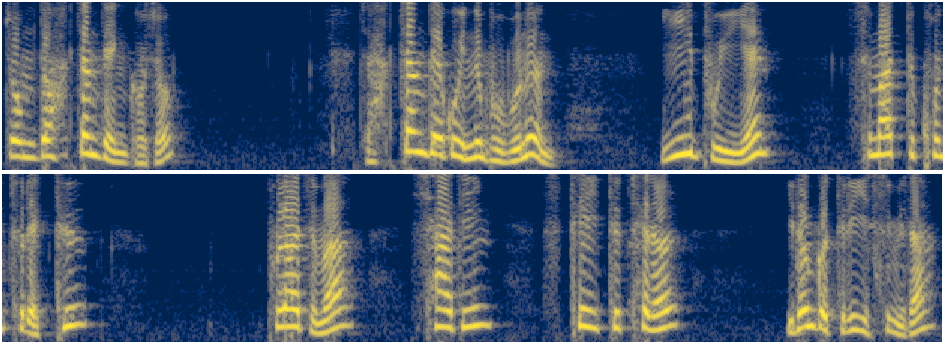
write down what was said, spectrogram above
좀 더 확장된 거죠. 자, 확장되고 있는 부분은 EVM, smart contract, Plasma, sharding, state channel 이런 것들이 있습니다.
